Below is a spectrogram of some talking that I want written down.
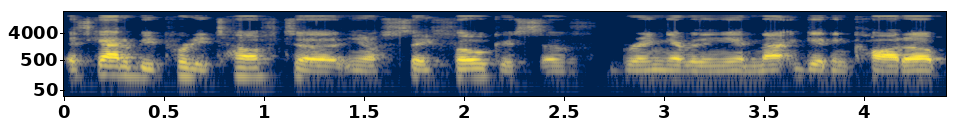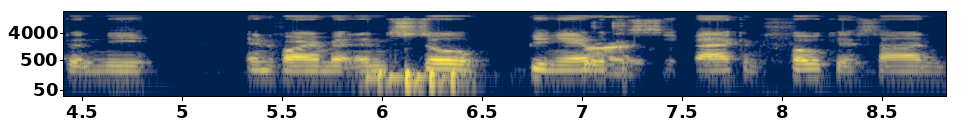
it's got to be pretty tough to you know stay focused of bringing everything in, not getting caught up in the environment, and still being able to sit back and focus on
